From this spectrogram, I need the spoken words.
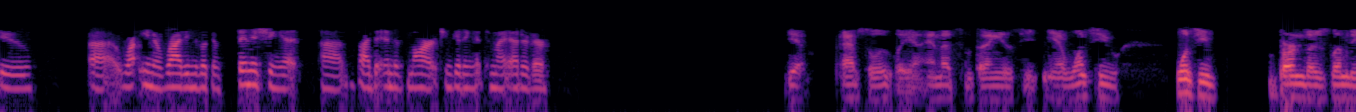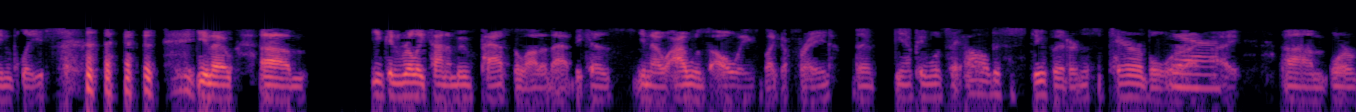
to, uh, you know, writing the book and finishing it uh, by the end of March and getting it to my editor. Yeah, absolutely. And that's the thing is, you, know, once you once you burn those limiting beliefs, you know, um, you can really kind of move past a lot of that because, you know, I was always like afraid that, you know, people would say, oh, this is stupid or this is terrible or Yeah. I, um, or,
